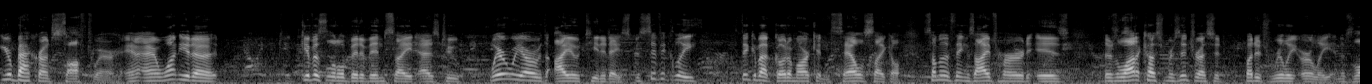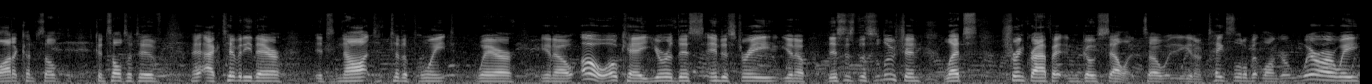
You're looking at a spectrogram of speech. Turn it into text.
your background's software, and I want you to give us a little bit of insight as to where we are with IoT today. Specifically, think about go-to-market and sales cycle. Some of the things I've heard is there's a lot of customers interested, but it's really early, and there's a lot of consult consultative activity there. It's not to the point where, you know, oh, okay, you're this industry, you know, this is the solution, let's shrink wrap it and go sell it. So, you know, it takes a little bit longer. Where are we?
